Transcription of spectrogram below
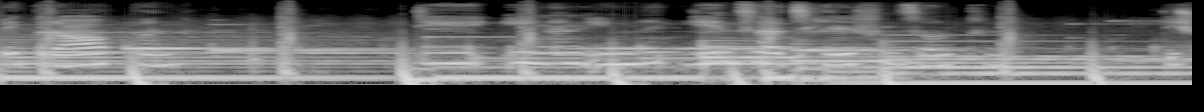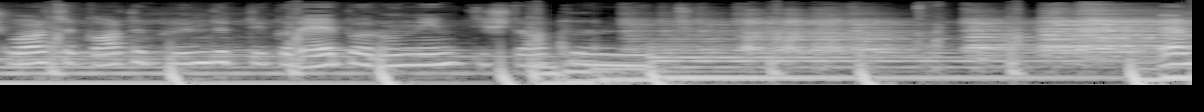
begraben, die ihnen im Jenseits helfen sollten. Die schwarze Garde plündert die Gräber und nimmt die Statuen mit. Ähm,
